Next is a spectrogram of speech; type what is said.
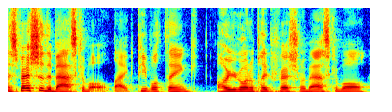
especially the basketball. Like people think, oh, you're going to play professional basketball,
